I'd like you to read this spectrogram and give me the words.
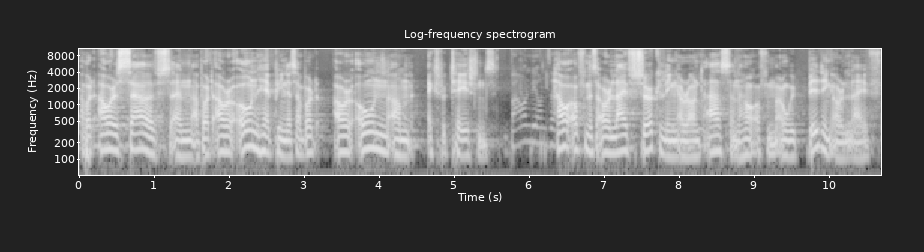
about ourselves and about our own happiness, about our own um, expectations. How often is our life circling around us, and how often are we building our life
